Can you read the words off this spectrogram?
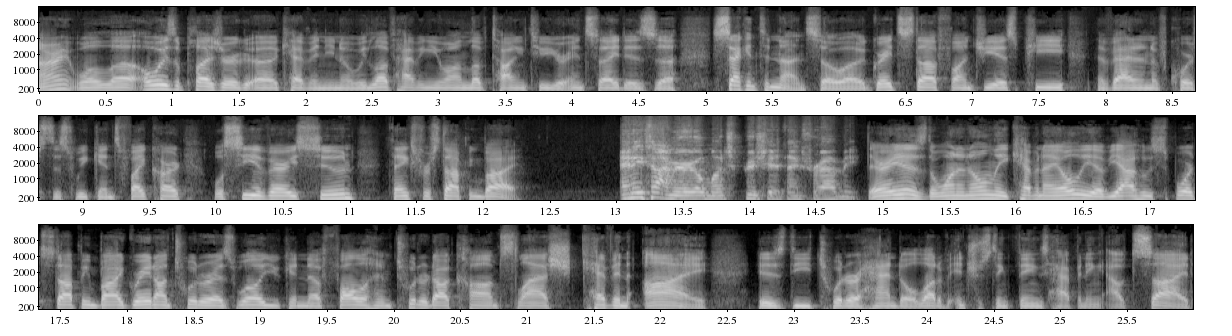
All right. Well, uh, always a pleasure, uh, Kevin. You know, we love having you on, love talking to you. Your insight is uh, second to none. So uh, great stuff on GSP, Nevada, and of course, this weekend's fight card. We'll see you very soon. Thanks for stopping by. Anytime, Ariel. Much appreciated. Thanks for having me. There he is, the one and only Kevin Iole of Yahoo Sports stopping by. Great on Twitter as well. You can uh, follow him, twitter.com slash Kevin I is the Twitter handle. A lot of interesting things happening outside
